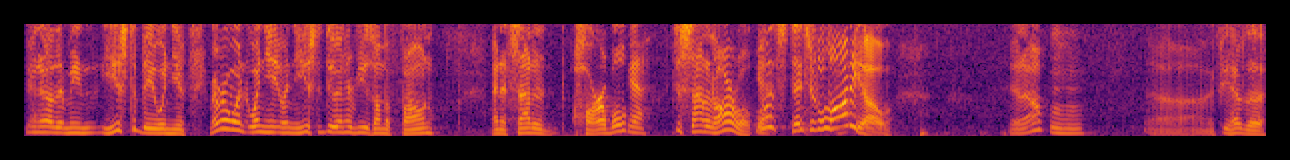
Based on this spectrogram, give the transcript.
You know, I mean, used to be when you remember when when you when you used to do interviews on the phone, and it sounded horrible. Yeah. It just sounded horrible. Well, it's digital audio. You know, Mm-hmm. uh, if you have the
